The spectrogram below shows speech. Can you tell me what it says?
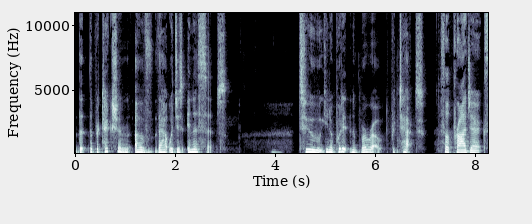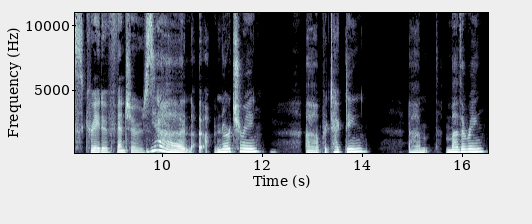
the, the protection of that which is innocent to, you know, put it in a burrow to protect. So projects, creative ventures. Yeah, n- uh, nurturing, uh, protecting, um, mothering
